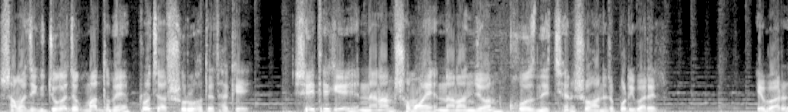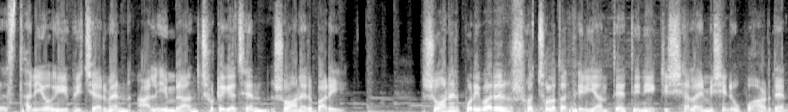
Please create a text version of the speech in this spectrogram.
সামাজিক যোগাযোগ মাধ্যমে প্রচার শুরু হতে থাকে। সেই থেকে নানান সময় নানানজন খোঁজ নিচ্ছেন সোহানের পরিবারের। এবার স্থানীয় ইউপি চেয়ারম্যান আল ইমরান ছুটে গেছেন সোহানের বাড়ি। সোহানের পরিবারের সচ্ছলতা ফিরিয়ে আনতে তিনি একটি সেলাই মেশিন উপহার দেন।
